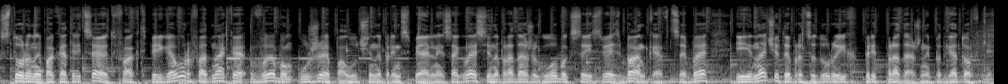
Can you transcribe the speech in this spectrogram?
Стороны пока отрицают факт переговоров, однако ВЭБом уже получено принципиальное согласие на продажу Глобокса и связь банка в ЦБ и начаты процедуры их предпродажной подготовки.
